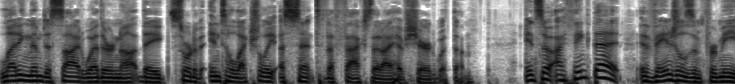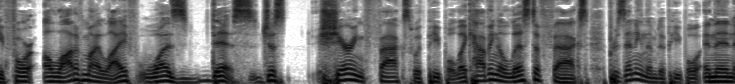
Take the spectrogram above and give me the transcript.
letting them decide whether or not they sort of intellectually assent to the facts that I have shared with them. And so I think that evangelism for me, for a lot of my life, was this just sharing facts with people, like having a list of facts, presenting them to people, and then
